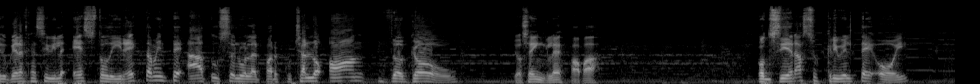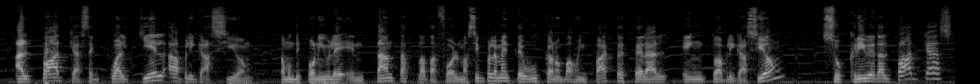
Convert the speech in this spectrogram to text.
Si tú quieres recibir esto directamente a tu celular para escucharlo on the go, yo sé inglés, papá. Considera suscribirte hoy al podcast en cualquier aplicación. Estamos disponibles en tantas plataformas. Simplemente búscanos bajo Impacto Estelar en tu aplicación. Suscríbete al podcast.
